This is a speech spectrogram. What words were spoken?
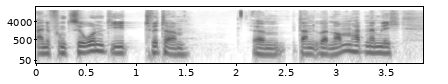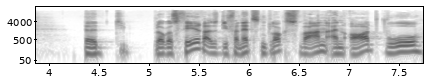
eine Funktion, die Twitter ähm, dann übernommen hat, nämlich äh, die Blogosphäre, also die vernetzten Blogs, waren ein Ort, wo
